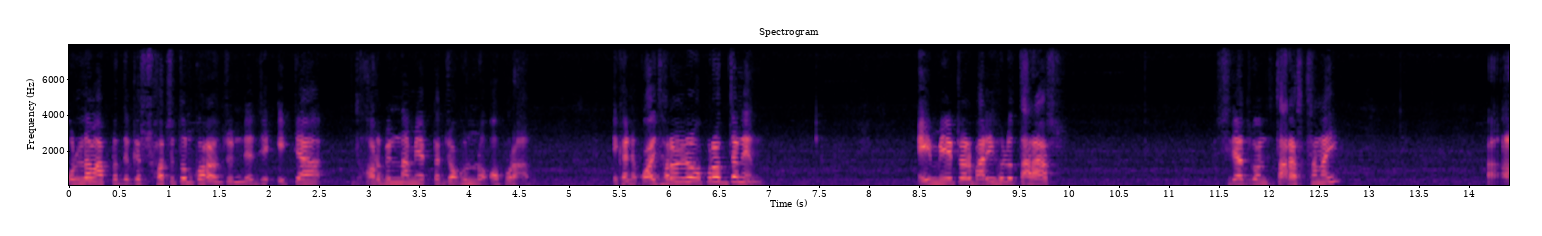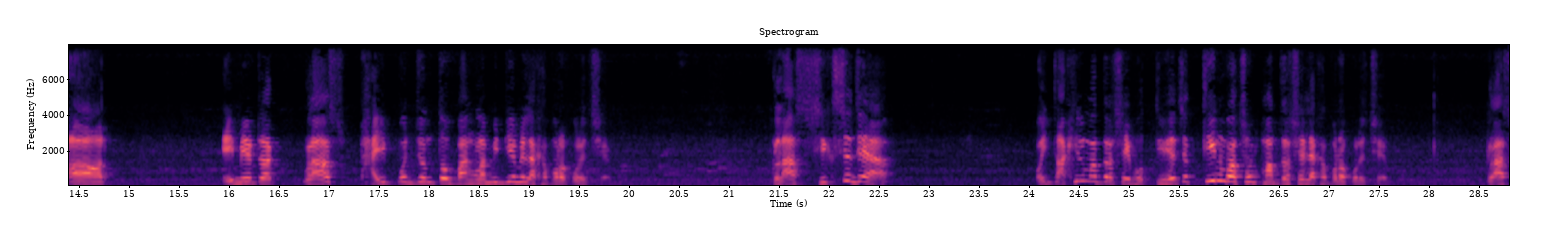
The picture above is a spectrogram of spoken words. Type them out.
করলাম আপনাদেরকে সচেতন করার জন্য যে এটা ধর্মের নামে একটা জঘন্য অপরাধ। এখানে কয় ধরনের অপরাধ জানেন? এই মেয়েটার বাড়ি হলো তারাস, সিরাজগঞ্জ তারাস থানায়। আর এই মেয়েটা ক্লাস ফাইভ পর্যন্ত বাংলা মিডিয়ামে লেখাপড়া করেছে। ক্লাস সিক্সে যা ওই দাখিল মাদ্রাসায় ভর্তি হয়েছে, তিন বছর মাদ্রাসায় লেখাপড়া করেছে। ক্লাস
